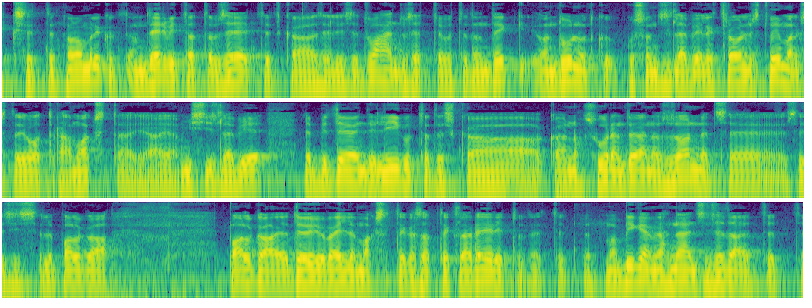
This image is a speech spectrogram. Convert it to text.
eks, et, et no loomulikult on tervitatav see, et, et ka sellised vahendusettevõtted on tek-, on tulnud, kus on siis läbi elektrooniliselt võimalik seda jootraha maksta ja, ja mis siis läbi, läbi tööandja liigutades ka, ka noh, suurem tõenäosus on, et see, see siis selle palga palga ja tööjõu väljamaksetega saab deklareeritud, et, et noh, ma pigem jah, näen siin seda, et, et,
